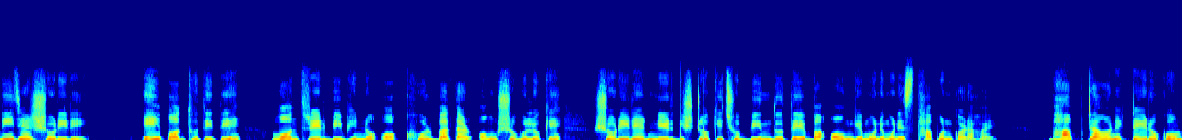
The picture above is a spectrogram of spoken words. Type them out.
নিজের শরীরে। এই পদ্ধতিতে মন্ত্রের বিভিন্ন অক্ষর বা তার অংশগুলোকে শরীরের নির্দিষ্ট কিছু বিন্দুতে বা অঙ্গে মনে মনে স্থাপন করা হয়। ভাবটা অনেকটা এরকম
